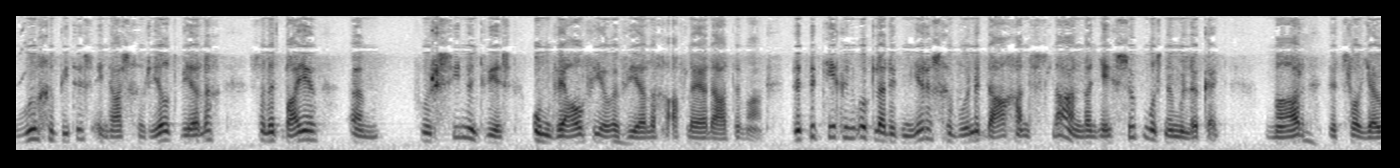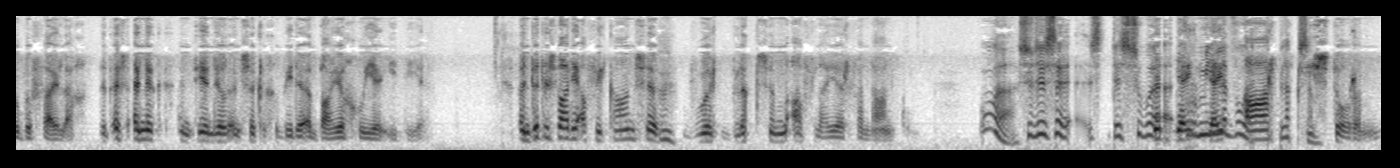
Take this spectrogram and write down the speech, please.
hoë gebied is en daar's gereeld weerlig, sal dit baie um voorsienend wees om wel vir jou 'n weerlige afleier daar te maak. Dit beteken ook dat dit meer as gewoonlik daar gaan slaan want jy soek mos nou moeilikheid, maar dit sal jou beveilig. Dit is eintlik intedeel in sulke gebiede 'n baie goeie idee. En dit is waar die Afrikaanse hm. woord bliksemafleier vandaan kom. O, so dis 'n dis so 'n formele woord bliksem storm.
